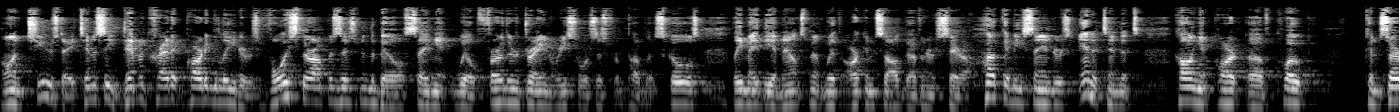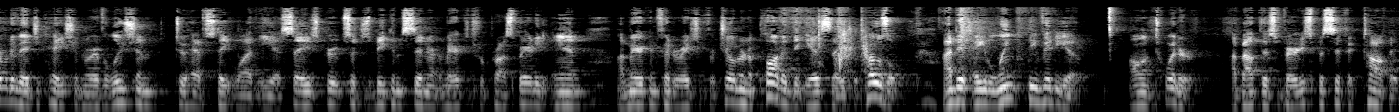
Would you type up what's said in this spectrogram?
on Tuesday, Tennessee Democratic Party leaders voiced their opposition to the bill, saying it will further drain resources from public schools. Lee made the announcement with Arkansas Governor Sarah Huckabee Sanders in attendance calling it part of, quote, conservative education revolution to have statewide ESAs. Groups such as Beacon Center, Americans for Prosperity, and American Federation for Children applauded the ESA proposal. I did a lengthy video on Twitter about this very specific topic.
